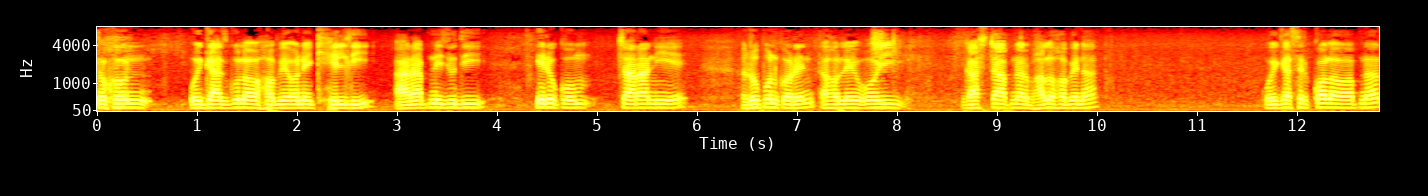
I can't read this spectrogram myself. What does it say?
তখন ওই গাছগুলো হবে অনেক হেলদি আর আপনি যদি এরকম চারা নিয়ে রোপণ করেন, তাহলে ওই গাছটা আপনার ভালো হবে না। ওই গাছের কলাও আপনার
